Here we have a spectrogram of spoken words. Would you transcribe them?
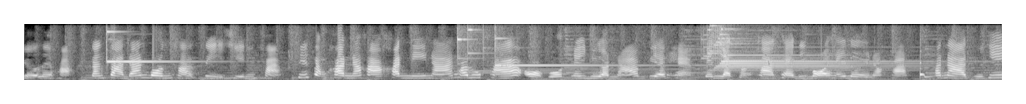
เยอะเลยค่ะ กันสาดด้านบนค่ะ 4 ชิ้นค่ะ ที่สำคัญนะคะคันนี้นะ ถ้าลูกค้าออกรถในเดือนนะ เบียร์แถมเป็นแหลกหลังคาแคดดี้บอยให้เลยนะคะ ขนาดอยู่ที่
